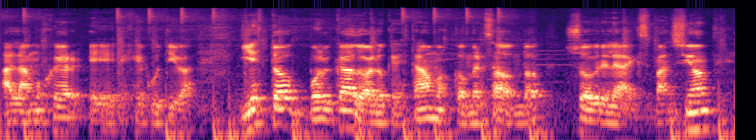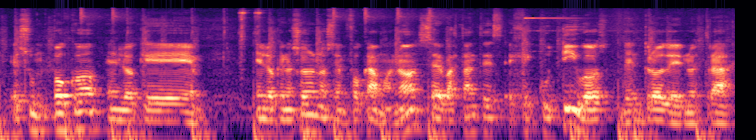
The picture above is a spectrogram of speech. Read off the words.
a la mujer eh, ejecutiva. Y esto, volcado a lo que estábamos conversando sobre la expansión, es un poco en lo que, en lo que nosotros nos enfocamos, ¿no? Ser bastantes ejecutivos dentro de nuestra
